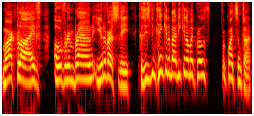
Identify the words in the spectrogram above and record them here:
Mark Blyth over in Brown University, because he's been thinking about economic growth for quite some time.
